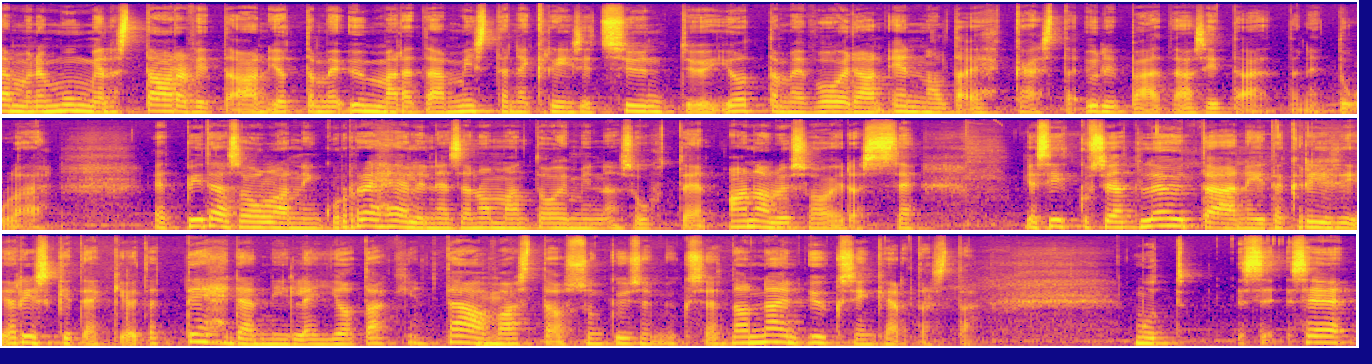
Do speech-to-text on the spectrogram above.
tämmöinen mun mielestä tarvitaan, jotta me ymmärretään, mistä ne kriisit syntyy, jotta me voidaan ennaltaehkäistä ylipäätään sitä, että ne tulee. Et pitäisi olla niin kuin rehellinen sen oman toiminnan suhteen, analysoida se, ja sitten kun sieltä löytää niitä kriisi- ja riskitekijöitä, tehdä niille jotakin. Tämä on mm. vastaus sun kysymykseen. Tämä on näin yksinkertaista. Mutta se, se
